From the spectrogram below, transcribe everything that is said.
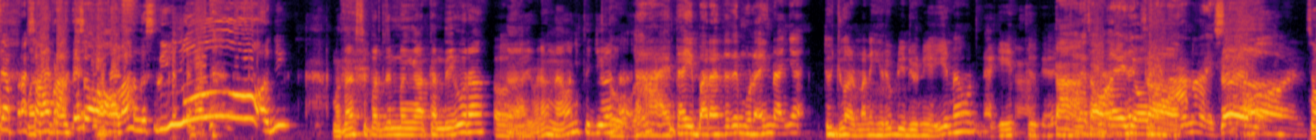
Saprak- Saprak teh seolah-olah geus lilo anjing. Makanya seperti mengingatkan diri orang. Oh. Nah, orang namanya tujuan. Nah, itu ibaratnya teh mun aing nanya tujuan mana hidup di dunia ieu naon? Nah gitu kan. Nah, so, sama aya so. jawaban mana Isa. So,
